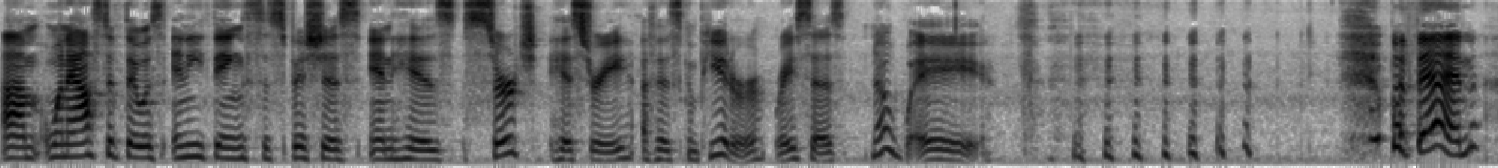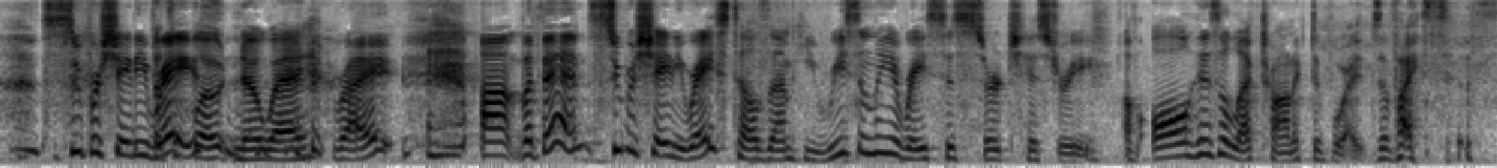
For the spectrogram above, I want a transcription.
um, when asked if there was anything suspicious in his search history of his computer, Ray says, No way. but then, super shady That's a Race. quote. No way. Right? Um, but then, Super Shady Race tells them he recently erased his search history of all his electronic devi- devices.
